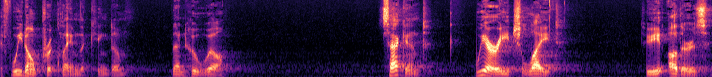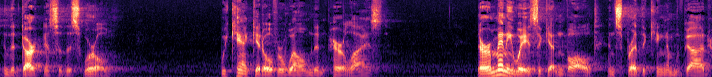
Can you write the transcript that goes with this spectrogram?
If we don't proclaim the kingdom, then who will? Second, we are each light to others in the darkness of this world. We can't get overwhelmed and paralyzed. There are many ways to get involved and spread the kingdom of God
